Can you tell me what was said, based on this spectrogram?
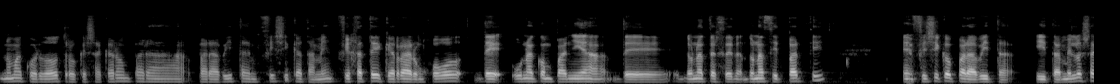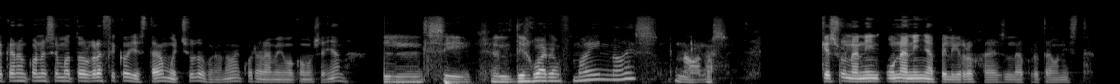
no me acuerdo otro, que sacaron para, para Vita en física también. Fíjate qué raro, un juego de una compañía de, de una tercera, de una third party en físico para Vita. Y también lo sacaron con ese motor gráfico y estaba muy chulo, pero no me acuerdo ahora mismo cómo se llama. El- sí, el This War of Mine no es. No, no es. Que es una, ni- una niña pelirroja, es la protagonista.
